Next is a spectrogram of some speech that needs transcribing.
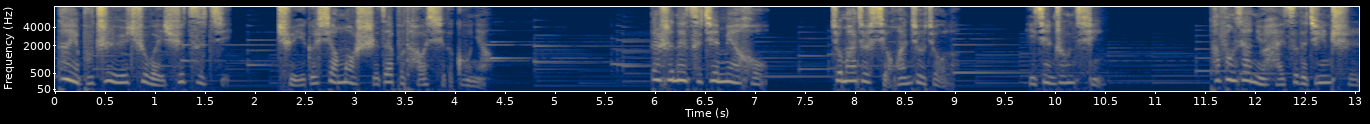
但也不至于去委屈自己，娶一个相貌实在不讨喜的姑娘。”但是那次见面后，舅妈就喜欢舅舅了，一见钟情。她放下女孩子的矜持，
